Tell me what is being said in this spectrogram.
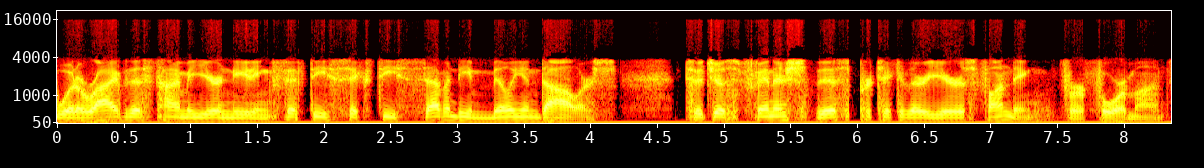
would arrive this time of year needing 50, 60, 70 million dollars to just finish this particular year's funding for four months.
